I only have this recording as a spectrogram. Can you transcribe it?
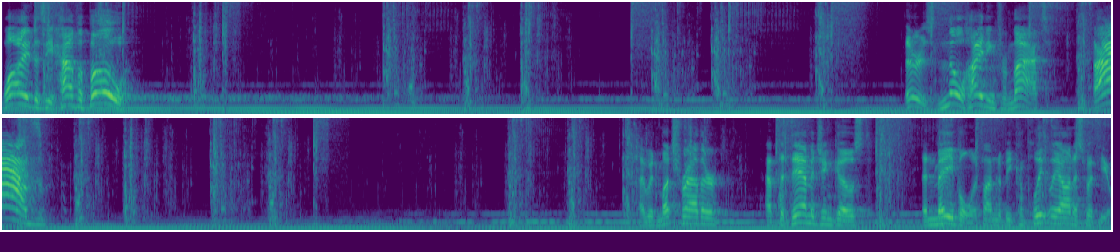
Why does he have a bow? There is no hiding from that. Ah! I would much rather have the damaging ghost than Mabel, if I'm to be completely honest with you.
